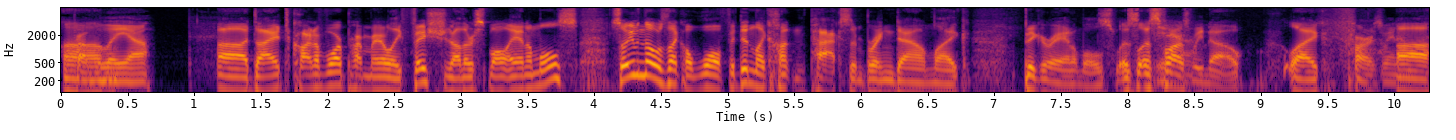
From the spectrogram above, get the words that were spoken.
Um, probably yeah. uh, diet carnivore, primarily fish and other small animals. So even though it was like a wolf, it didn't like hunt in packs and bring down like bigger animals, as, as far as we know. Like As far as we know, uh,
